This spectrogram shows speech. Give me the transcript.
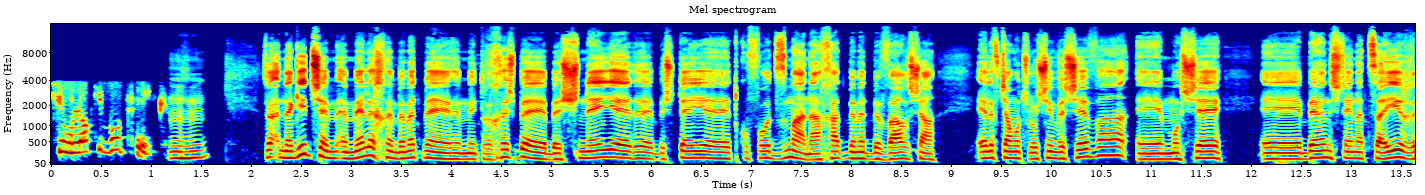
כי הוא לא קיבוצניק. Mm-hmm. נגיד שמלך באמת מתרחש בשני, בשתי אה, תקופות זמן, האחת באמת בוורשה 1937, אה, משה אה, ברנשטיין הצעיר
